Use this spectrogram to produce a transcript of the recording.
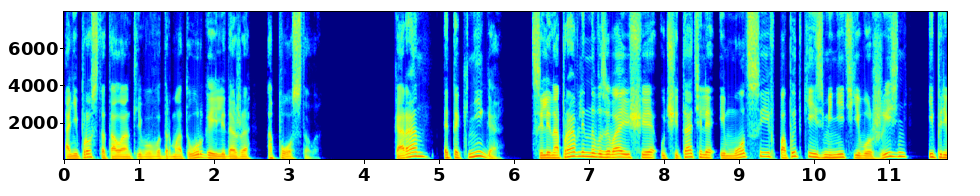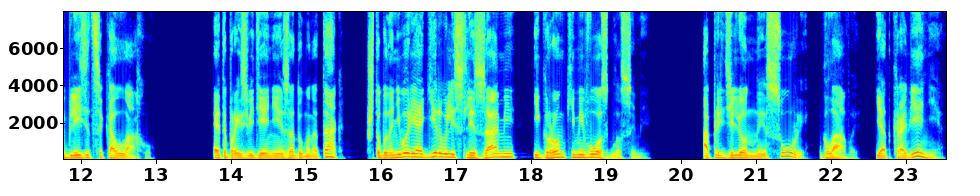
а не просто талантливого драматурга или даже апостола. Коран — это книга, целенаправленно вызывающая у читателя эмоции в попытке изменить его жизнь и приблизиться к Аллаху. Это произведение задумано так, чтобы на него реагировали слезами и громкими возгласами. Определенные суры, главы и откровения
